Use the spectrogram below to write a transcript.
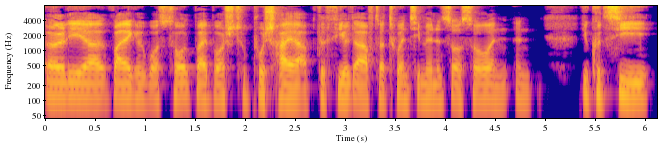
earlier, Weigl was told by Bosz to push higher up the field after 20 minutes or so, and and you could see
